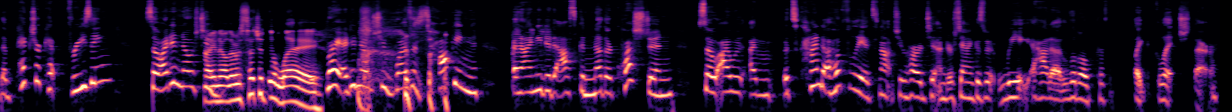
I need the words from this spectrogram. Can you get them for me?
the picture kept freezing, so I didn't know if she. I know there was such a delay. Right, I didn't know if she wasn't Sorry. talking, and I needed to ask another question. So I was. I'm. It's kind of. Hopefully, it's not too hard to understand because we, we had a little prof- like glitch there,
